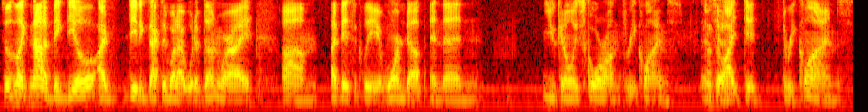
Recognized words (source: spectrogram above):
So it was like not a big deal. I did exactly what I would have done, where I, um, I basically warmed up, and then you can only score on three climbs, and so I did three climbs,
